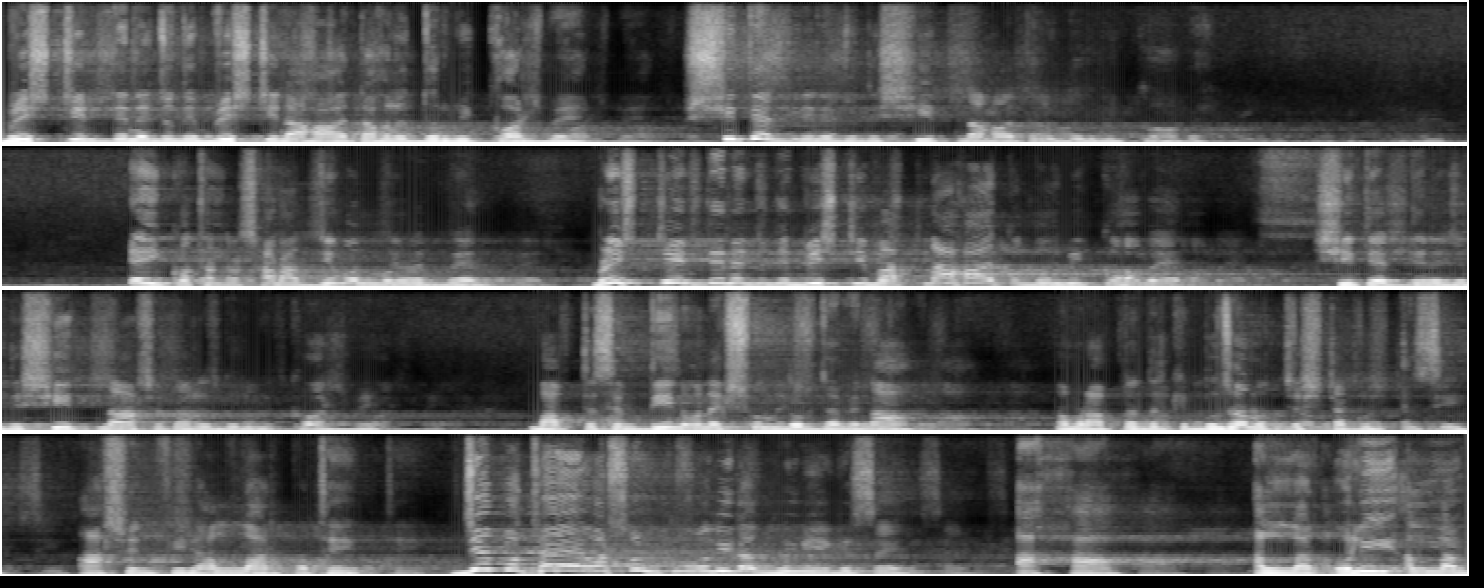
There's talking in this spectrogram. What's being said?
বৃষ্টির দিনে যদি বৃষ্টি না হয় তাহলে দুর্ভিক্ষ আসবে। শীতের দিনে যদি শীত না হয় তাহলে দুর্ভিক্ষ হবে। এই কথাটা সারা জীবন মনে রাখবেন। বৃষ্টির দিনে যদি বৃষ্টিপাত না হয় তো দুর্ভিক্ষ হবে। শীতের দিনে যদি শীত না আসে তাহলে দুর্ভিক্ষ আসবে। ভাবতেছেন, দিন অনেক সুন্দর যাবে। না, আমরা আপনাদেরকে বোঝানোর চেষ্টা করতেছি। আসেন ফিরে আল্লাহর পথে। যে পথে অসংখ্য অলিরা ঘুমিয়ে গেছে। আহা! আল্লাহর অলি আল্লাহর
